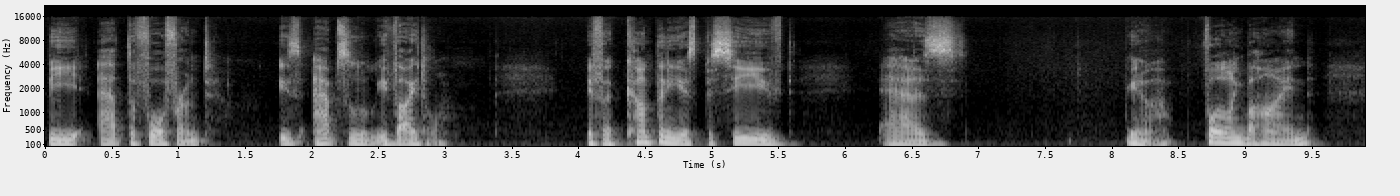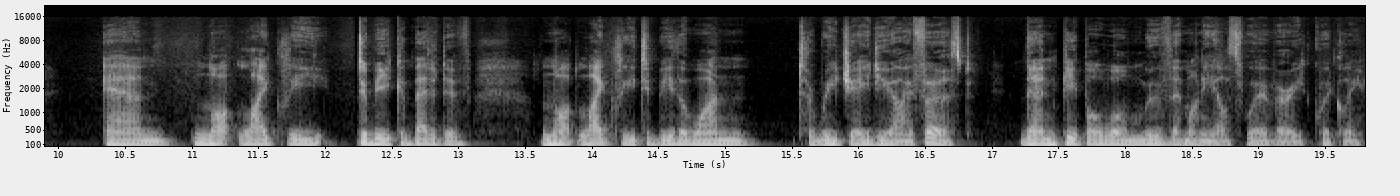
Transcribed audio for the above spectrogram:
be at the forefront is absolutely vital. If a company is perceived as, you know, falling behind and not likely to be competitive, not likely to be the one to reach AGI first, then people will move their money elsewhere very quickly.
